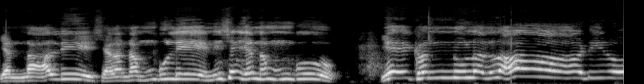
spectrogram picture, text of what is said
ఎన్నాలి శరణంబులేని శయనంబు ఏ కన్నులల్లాడిరో.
